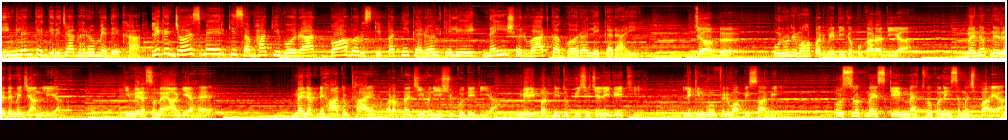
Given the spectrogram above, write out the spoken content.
इंग्लैंड के गिरजाघरों में देखा। लेकिन जॉयस मेयर की सभा की वो रात बॉब और उसकी पत्नी कैरोल के लिए एक नई शुरुआत का गौरव लेकर आई। जब उन्होंने वहाँ पर वेदी का पुकारा दिया। मैंने अपने हृदय में जान लिया कि मेरा समय आ गया है। मैंने अपने हाथ उठाए और अपना जीवन यीशु को दे दिया। मेरी पत्नी तो पीछे चली गई थी, लेकिन वो फिर वापस आ गई। उस वक्त मैं इसके महत्व को नहीं समझ पाया।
